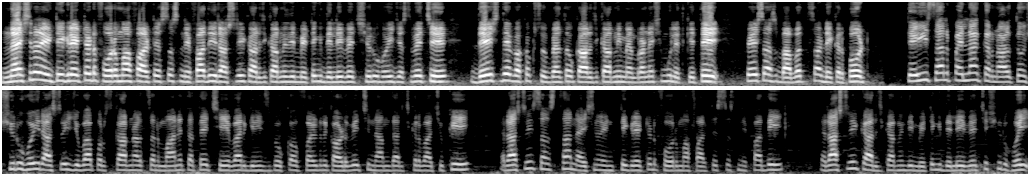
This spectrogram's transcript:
National integrated forum of artists NIFA ਦੀ ਰਾਸ਼ਟਰੀ ਕਾਰਜਕਾਰਨੀ ਦੀ ਮੀਟਿੰਗ ਦਿੱਲੀ ਵਿੱਚ ਸ਼ੁਰੂ ਹੋਈ, ਜਿਸ ਵਿੱਚ ਦੇਸ਼ ਦੇ ਵੱਖ-ਵੱਖ ਸੂਬਿਆਂ ਤੋਂ ਕਾਰਜਕਾਰਨੀ ਮੈਂਬਰਾਂ ਨੇ ਸ਼ਮੂਲੀਅਤ ਕੀਤੀ। ਪੇਸ਼ ਇਸ ਬਾਬਤ ਸਾਡੇ ਇੱਕ ਰਿਪੋਰਟ। 23 ਸਾਲ ਪਹਿਲਾਂ ਕਰਨਾਲ ਤੋਂ ਸ਼ੁਰੂ ਹੋਈ ਰਾਸ਼ਟਰੀ ਯੁਵਾ ਪੁਰਸਕਾਰ ਨਾਲ ਸਨਮਾਨਿਤ ਅਤੇ 6 ਵਾਰ Guinness book of world record ਵਿੱਚ ਨਾਮ ਦਰਜ ਕਰਵਾ ਚੁੱਕੀ। ਰਾਸ਼ਟਰੀ ਸੰਸਥਾ national integrated forum of artists NIFA ਦੀ ਰਾਸ਼ਟਰੀ ਕਾਰਜਕਾਰਨੀ ਦੀ ਮੀਟਿੰਗ ਦਿੱਲੀ ਵਿੱਚ ਸ਼ੁਰੂ ਹੋਈ।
